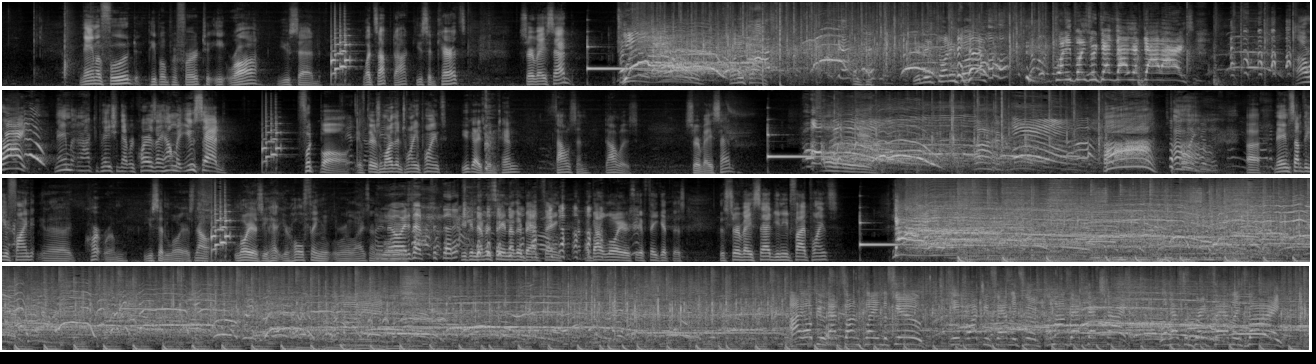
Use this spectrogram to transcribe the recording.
Name of food people prefer to eat raw. You said, what's up, Doc? You said carrots. Survey said 20 points. You need 20 points. 20 points for $10,000. All right. Name an occupation that requires a helmet. You said football. If there's more than 20 points, you guys win $10,000. Survey said. Oh. Ah! Uh, name something you find in a courtroom. You said lawyers. Now, lawyers, you had, your whole thing relies on I lawyers. know, I just have pathetic. You can never say another bad thing about lawyers if they get this. The survey said you need five points. Come feud. Keep watching Family Feud. Come on back next time. We'll have some great families. Bye.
